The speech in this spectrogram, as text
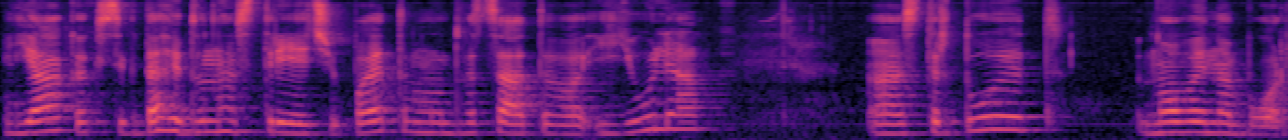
я, как всегда, иду навстречу, поэтому 20 июля стартует новый набор.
